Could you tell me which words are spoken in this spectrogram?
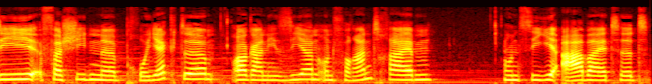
die verschiedene Projekte organisieren und vorantreiben. Und sie arbeitet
